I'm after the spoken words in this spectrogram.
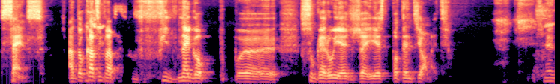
sens. A do Kacpra Fidnego e, sugeruje, że jest potencjometr. E,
